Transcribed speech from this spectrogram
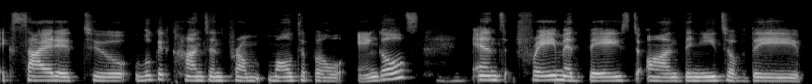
excited to look at content from multiple angles mm-hmm. and frame it based on the needs of the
